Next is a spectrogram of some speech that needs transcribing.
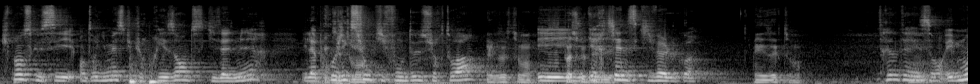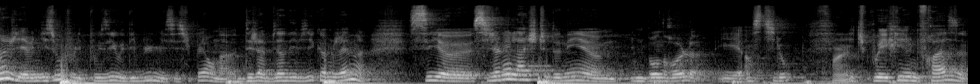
je pense que c'est entre guillemets ce que tu représentes, ce qu'ils admirent et la projection qu'ils font d'eux sur toi. Exactement. Et ils retiennent ce qu'ils veulent, quoi. Exactement. Très intéressant. Et moi, il y avait une question que je voulais te poser au début, mais c'est super, on a déjà bien dévié comme j'aime. C'est euh, si jamais là, je te donnais euh, une banderole et un stylo, et tu pouvais écrire une phrase,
